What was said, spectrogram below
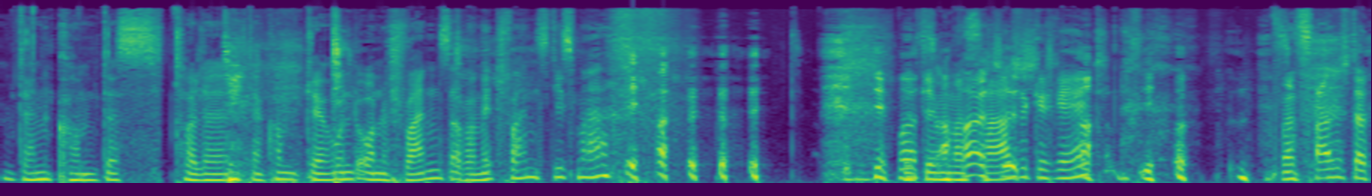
Dann kommt das tolle, dann kommt der Hund ohne Schwanz, aber mit Schwanz diesmal. Der Mit dem Massagegerät. Massagestab, Massagestab.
